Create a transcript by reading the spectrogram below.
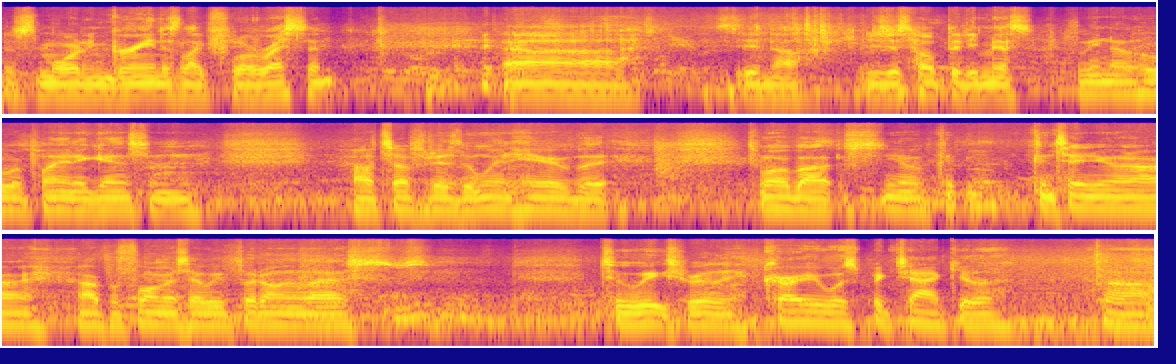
it's more than green, it's like fluorescent. Uh, you know, you just hope that he misses. We know who we're playing against and how tough it is to win here, but it's more about, you know, continuing our, our performance that we put on the last two weeks, really. Curry was spectacular. Uh,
